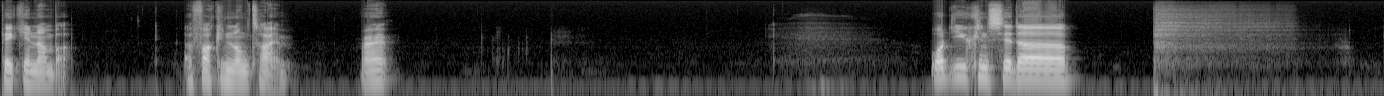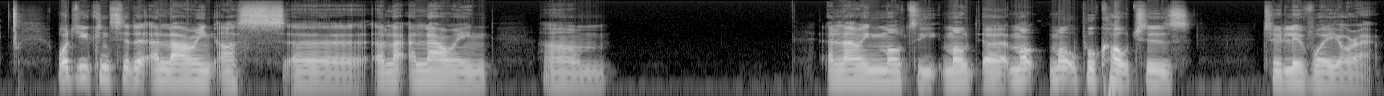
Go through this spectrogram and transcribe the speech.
Pick your number. A fucking long time, right? What do you consider what do you consider allowing us, uh, al- allowing, um, allowing multi, mul- uh, mul- multiple cultures to live where you're at?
